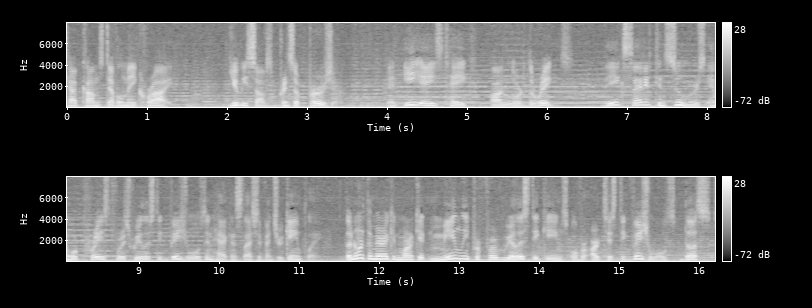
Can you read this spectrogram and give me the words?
Capcom's Devil May Cry, Ubisoft's Prince of Persia, and EA's take on Lord of the Rings. They excited consumers and were praised for its realistic visuals and hack and slash adventure gameplay. The North American market mainly preferred realistic games over artistic visuals, thus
